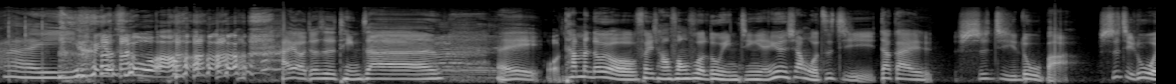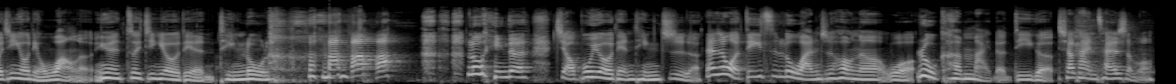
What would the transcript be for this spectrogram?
嗨，又是我。还有就是婷真，哎，我他们都有非常丰富的露营经验，因为像我自己大概十几路吧，十几路我已经有点忘了，因为最近又有点停路了。露营的脚步又有点停滞了，但是我第一次录完之后呢，我入坑买的第一个，小凯你猜是什么？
